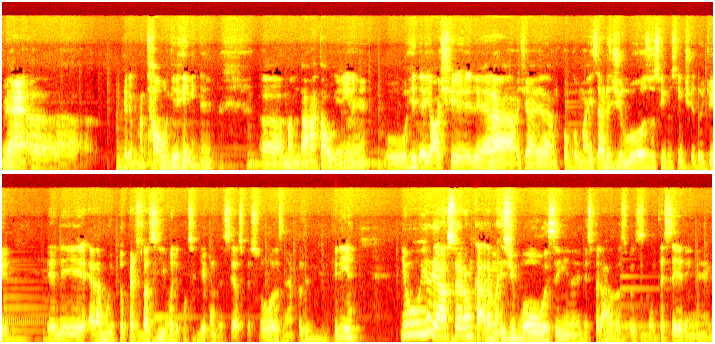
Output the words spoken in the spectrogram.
né, uh, querer matar alguém, né? Uh, mandar matar alguém, né? O Hideyoshi ele era já era um pouco mais ardiloso, assim, no sentido de ele era muito persuasivo, ele conseguia convencer as pessoas, né, a fazer o que ele queria. E o Ieyasu era um cara mais de boa, assim, né? Ele esperava as coisas acontecerem, né?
